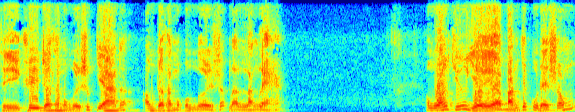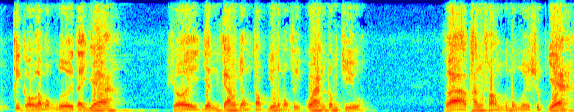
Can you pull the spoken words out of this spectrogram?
thì khi trở thành một người xuất gia đó, ông trở thành một con người rất là lặng lẽ. Ông quán chiếu về à, bản chất của đời sống khi còn là một người tại gia, rồi danh cao dòng tộc như là một vị quan trong triều và thân phận của một người xuất gia,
